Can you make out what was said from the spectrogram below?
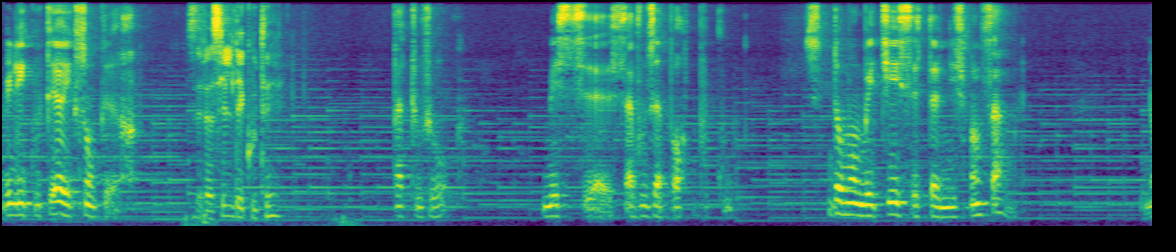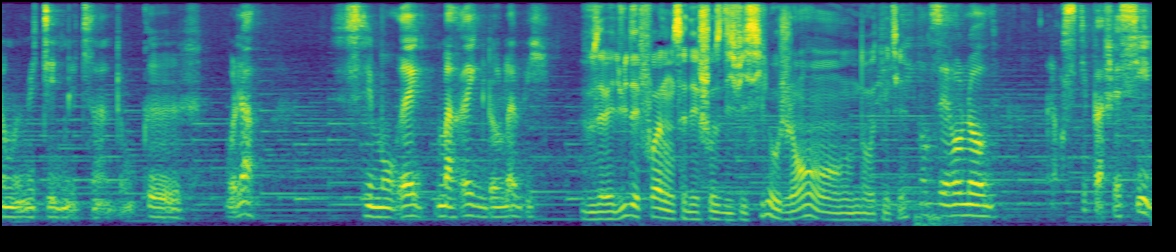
mais l'écouter avec son cœur. C'est facile d'écouter? Pas toujours, mais ça vous apporte beaucoup. Dans mon métier, c'est indispensable. Dans mon métier de médecin. Donc euh, voilà, c'est mon règle, ma règle dans la vie. Vous avez dû des fois annoncer des choses difficiles aux gens dans votre métier? Cancérologue. Alors c'était pas facile.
